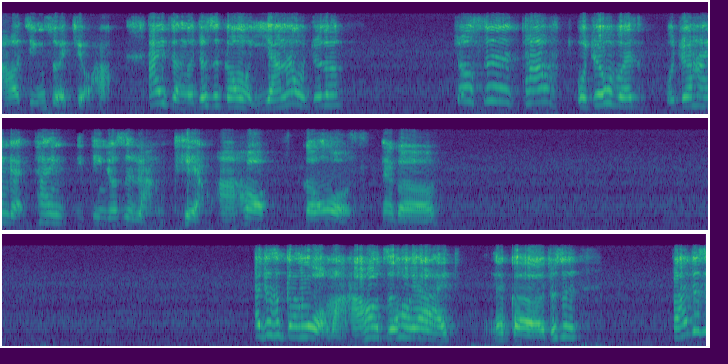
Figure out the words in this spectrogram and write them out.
然后金水九号，他一整个就是跟我一样。那我觉得，就是他，我觉得会不会？我觉得他应该，他一定就是狼跳，然后跟我那个，他就是跟我嘛。然后之后要来那个，就是反正就是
